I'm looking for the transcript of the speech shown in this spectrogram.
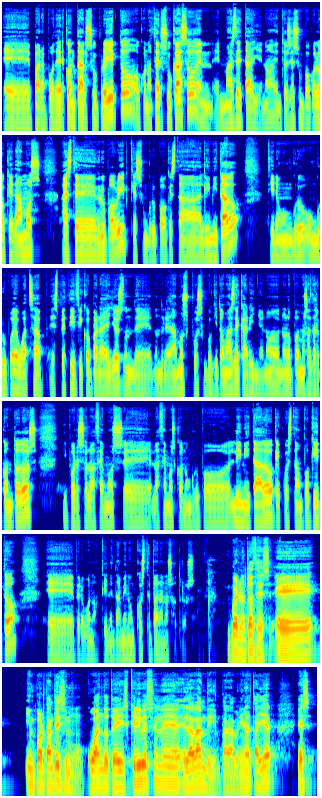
eh, para poder contar su proyecto o conocer su caso en, en más detalle, ¿no? Entonces es un poco lo que damos a este grupo VIP, que es un grupo que está limitado, tiene un, grupo de WhatsApp específico para ellos donde, donde le damos pues un poquito más de cariño, ¿no? No lo podemos hacer con todos y por eso lo hacemos, eh, lo hacemos con un grupo limitado que cuesta un poquito, eh, pero bueno, tiene también un coste para nosotros. Bueno, entonces, eh, importantísimo, cuando te inscribes en, el, la landing para venir al taller, es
